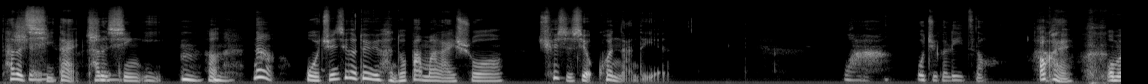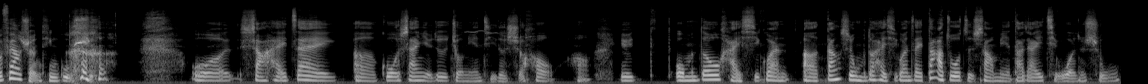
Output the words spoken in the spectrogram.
他的期待，他的心意，嗯嗯，嗯，那。我觉得这个对于很多爸妈来说，确实是有困难的耶。哇，我举个例子哦。OK，我们非常喜欢听故事。我小孩在呃国三，也就是九年级的时候，哈，因为我们都还习惯呃，当时我们都还习惯在大桌子上面大家一起温书。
